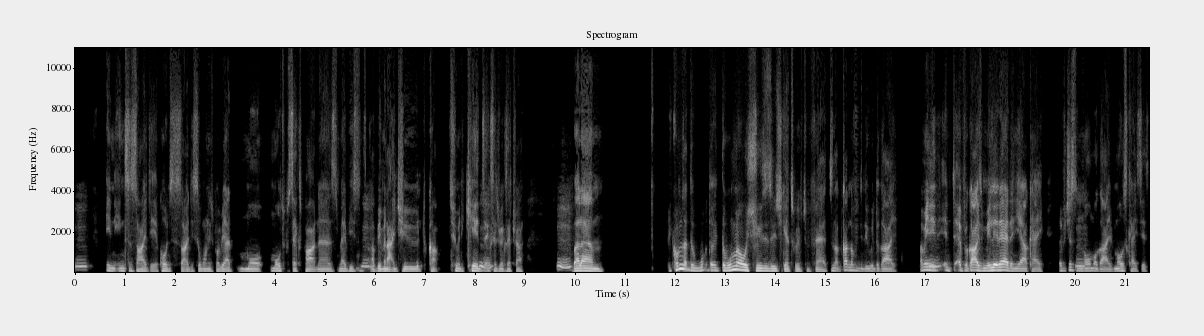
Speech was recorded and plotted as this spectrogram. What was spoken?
Mm. in in society, according to society, someone who's probably had more multiple sex partners, maybe Mm. a bit of an attitude, got too many kids, Mm. etc., etc. Mm. But um, it comes that the, the the woman always chooses who she gets with. To be fair, it's not got nothing to do with the guy. I mean, Mm. if a guy's millionaire, then yeah, okay. But if it's just a Mm. normal guy, in most cases,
